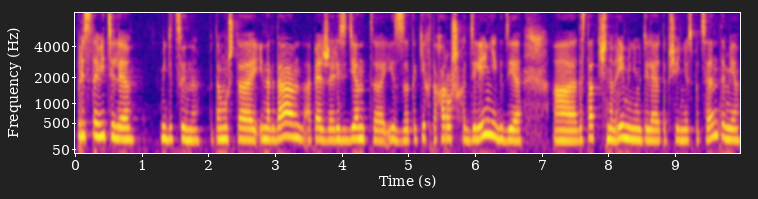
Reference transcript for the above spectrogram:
представители медицины, потому что иногда, опять же, резидент из каких-то хороших отделений, где достаточно времени уделяют общению с пациентами,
